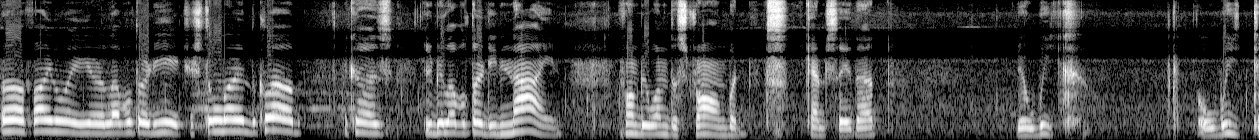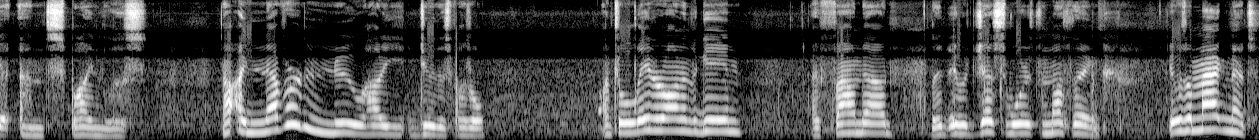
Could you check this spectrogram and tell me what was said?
Oh, finally, you're level 38. You're still not in the club because you'd be level 39 if to be one of the strong, but can't say that. You're weak. You're weak and spineless. Now, I never knew how to do this puzzle until later on in the game. I found out that it was just worth nothing. It was a magnet.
